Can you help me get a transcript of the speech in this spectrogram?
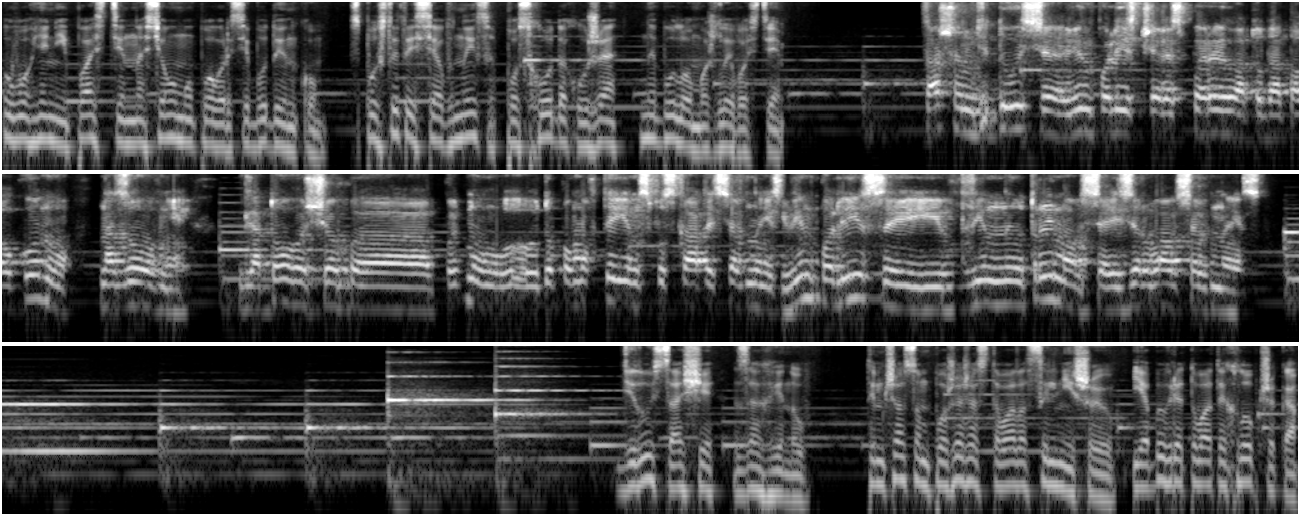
у вогняній пастці на сьомому поверсі будинку. Спуститися вниз по сходах уже не було можливості. Сашин дідусь е, він поліз через перила туди балкону назовні для того, щоб е, ну, допомогти їм спускатися вниз. Він поліз і він не утримався і зірвався вниз. Дідусь Саші загинув. Тим часом пожежа ставала сильнішою, і аби врятувати хлопчика,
